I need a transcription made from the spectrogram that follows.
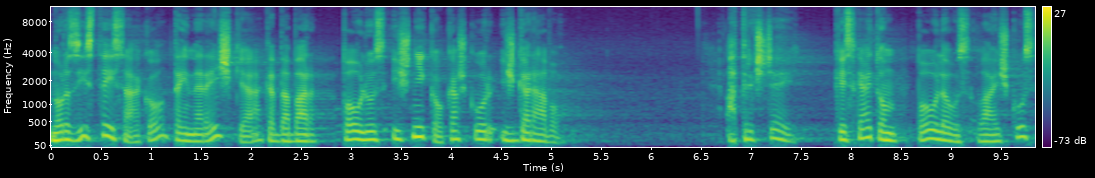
Nors jis tai sako, tai nereiškia, kad dabar Paulius išnyko, kažkur išgaravo. Atvirkščiai, kai skaitom Pauliaus laiškus,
